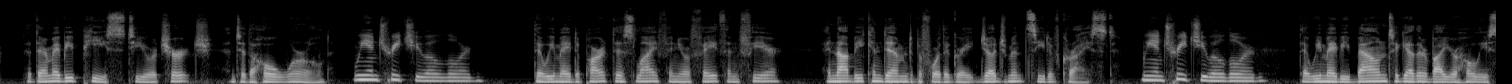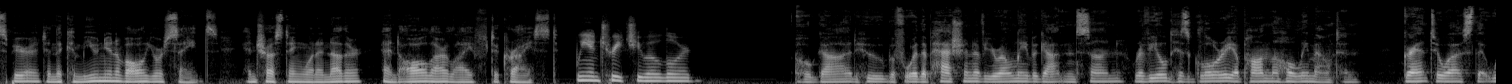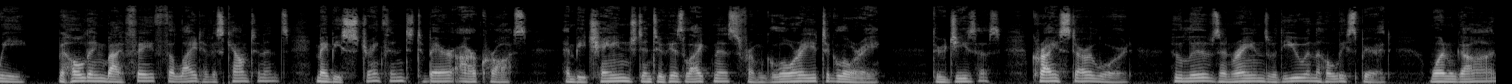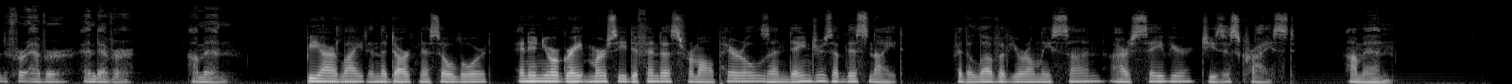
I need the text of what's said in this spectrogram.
That there may be peace to your church and to the whole world. We entreat you, O Lord. That we may depart this life in your faith and fear, and not be condemned before the great judgment seat of Christ. We entreat you, O Lord that we may be bound together by your Holy Spirit in the communion of all your saints, entrusting one another and all our life to Christ. We entreat you, O Lord. O God, who before the passion of your only begotten Son revealed his glory upon the holy mountain, grant to us that we, beholding by faith the light of his countenance, may be strengthened to bear our cross, and be changed into his likeness from glory to glory, through Jesus Christ our Lord who lives and reigns with you in the Holy Spirit, one God, for ever and ever. Amen. Be our light in the darkness, O Lord, and in your great mercy defend us from all perils and dangers of this night, for the love of your only Son, our Saviour, Jesus Christ. Amen.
